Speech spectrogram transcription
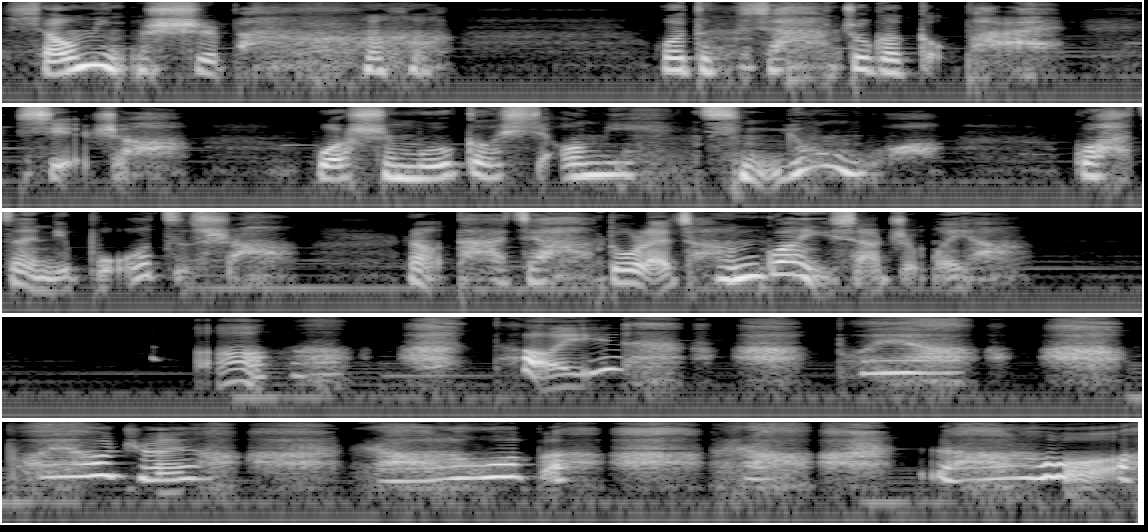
小敏是吧？哈哈，我等下做个狗牌，写着“我是母狗小敏，请用我”。挂在你脖子上，让大家都来参观一下，怎么样？啊，讨厌！不要，不要这样，饶了我吧，饶饶了我！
